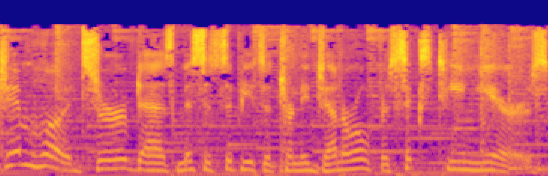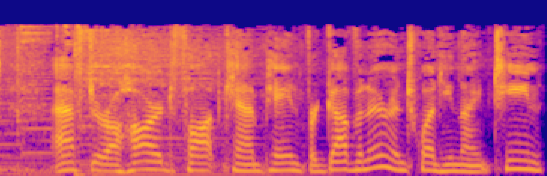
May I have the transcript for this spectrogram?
Jim Hood served as Mississippi's Attorney General for 16 years. After a hard fought campaign for governor in 2019,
